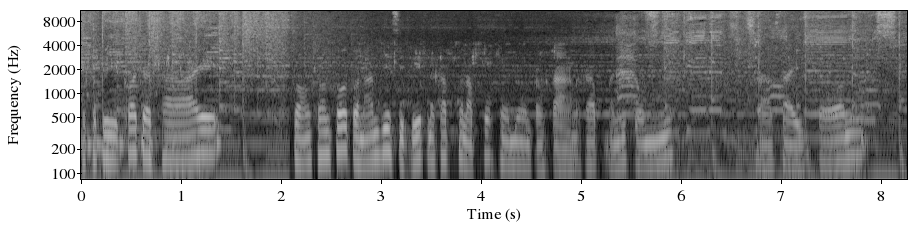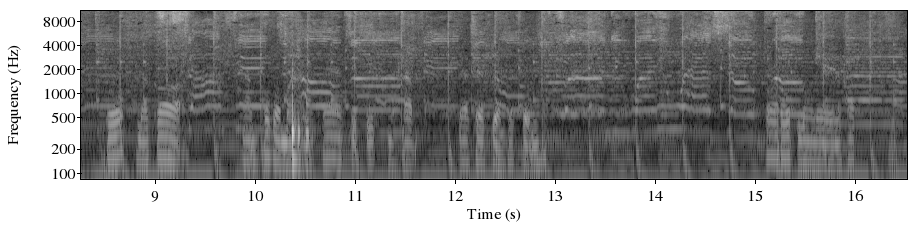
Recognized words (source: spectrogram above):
ปกติก็จะใช้ 2 ช้อนโต๊ะต่อน้ำ20 ลิตรนะครับสำหรับพวกฮอร์โมนต่างๆนะครับ อันนี้ผมใส่ช้อนโต๊ะแล้วก็น้ำก็ประมาณแค่ 10 ลิตรนะครับ แล้วแต่ส่วนผสม ก็ลดลงเลยนะครับโอเค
